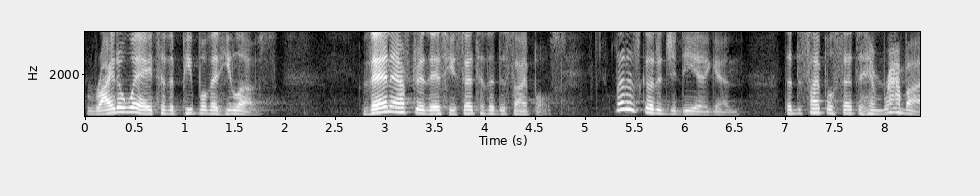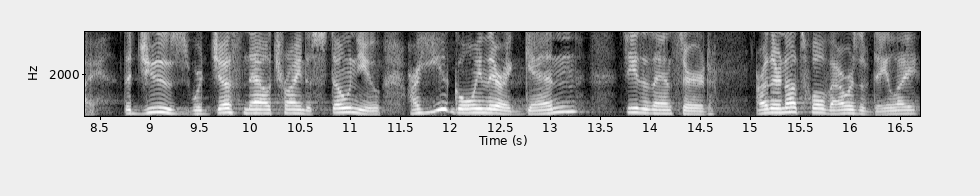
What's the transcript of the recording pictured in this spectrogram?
right away to the people that he loves. Then after this, he said to the disciples, Let us go to Judea again. The disciples said to him, Rabbi, the Jews were just now trying to stone you. Are you going there again? Jesus answered, Are there not 12 hours of daylight?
